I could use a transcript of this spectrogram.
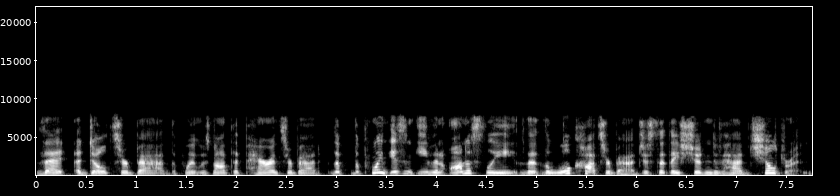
that adults are bad. The point was not that parents are bad. The, the point isn't even honestly that the Wolcotts are bad, just that they shouldn't have had children.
